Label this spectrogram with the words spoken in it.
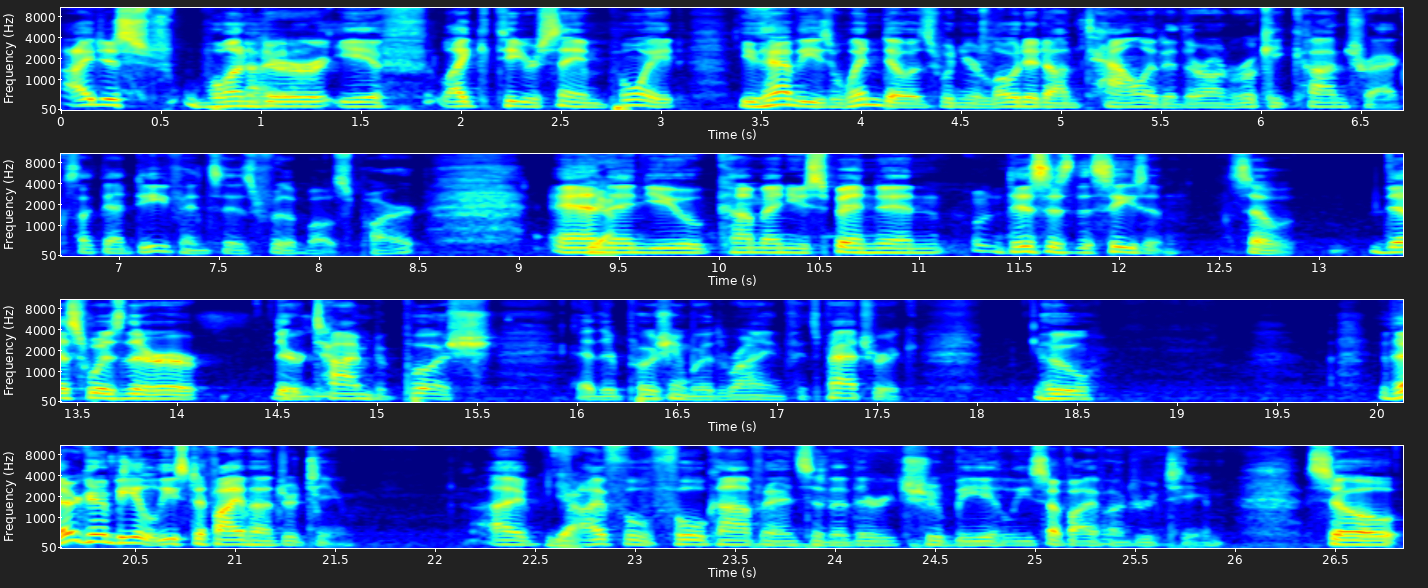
I just wonder if, like to your same point, you have these windows when you're loaded on talent and they're on rookie contracts, like that defense is for the most part, and Yeah. then you come and you spend in. This is the season, so this was their their time to push, and they're pushing with Ryan Fitzpatrick, who they're going to be at least a 500 team. I Yeah. I have full, full confidence in that there should be at least a 500 team. So,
